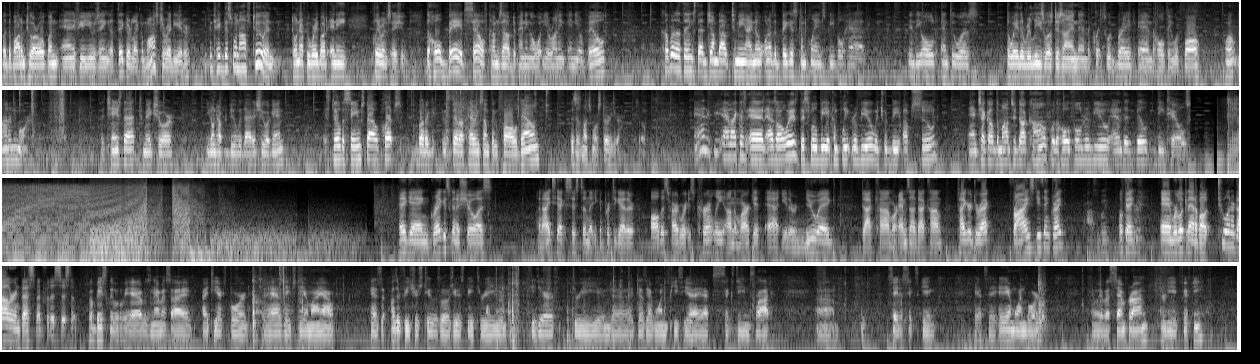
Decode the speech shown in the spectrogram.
But the bottom two are open and if you're using a thicker like a monster radiator, you can take this one off too and don't have to worry about any clearance issue. The whole bay itself comes out depending on what you're running in your build. A couple of the things that jumped out to me, I know one of the biggest complaints people had in the old Enthoo was the way the release was designed and the clips would break and the whole thing would fall. Well, not anymore. They changed that to make sure you don't have to deal with that issue again. It's still the same style clips, but instead of having something fall down, this is much more sturdier. And if you and like us, and as always, this will be a complete review, which would be up soon. And check out themodzoo.com for the whole full review and the build details. Hey gang, Greg is going to show us an ITX system that you can put together. All this hardware is currently on the market at either newegg.com or amazon.com. Tiger Direct, Fry's, do you think, Greg? Possibly. Okay. And we're looking at about $200 investment for this system. Well, basically what we have is an MSI ITX board that has HDMI out. Has other features too, as well as USB 3 and DDR3, and uh, it does have one PCI X 16 slot, um, SATA 6 gig. Yeah, it's a AM1 board. And we have a Sempron 3850,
